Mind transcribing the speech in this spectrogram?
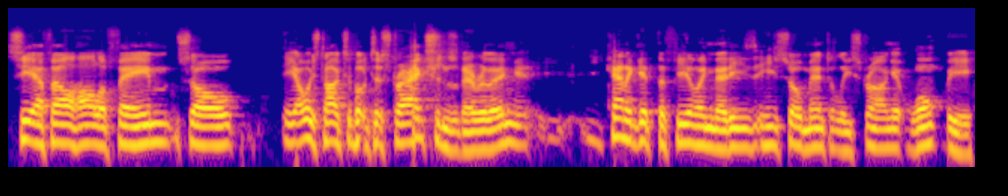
CFL Hall of Fame. So he always talks about distractions and everything. You kind of get the feeling that he's he's so mentally strong it won't be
